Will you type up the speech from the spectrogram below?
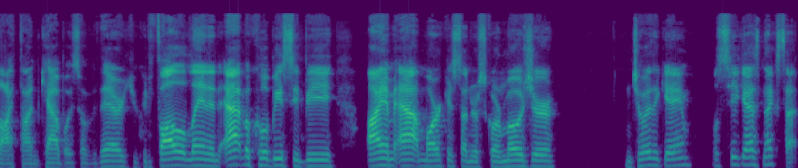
Locked On Cowboys over there. You can follow Landon at McCoolBCB. I am at Marcus underscore Mosher. Enjoy the game. We'll see you guys next time.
